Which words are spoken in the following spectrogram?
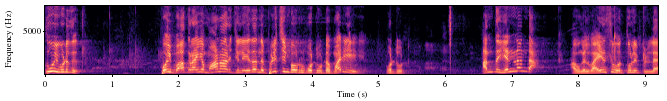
தூவி விடுது. போய் பார்க்குறாங்க மானாரிச்சியில் ஏதோ அந்த பிளிச்சிங் பவுடர் போட்டு விட்ட மாதிரி போட்டு விட்டு. அந்த எண்ணம் தான். அவங்க வயசு ஒத்துழைப்பு இல்லை.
